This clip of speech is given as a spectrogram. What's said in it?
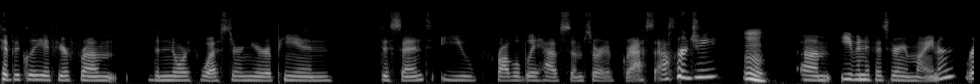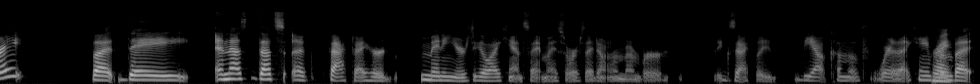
typically, if you're from the Northwestern European descent, you probably have some sort of grass allergy, Mm, um, even if it's very minor, right? But they, and that's that's a fact I heard many years ago. I can't cite my source. I don't remember exactly the outcome of where that came from, but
